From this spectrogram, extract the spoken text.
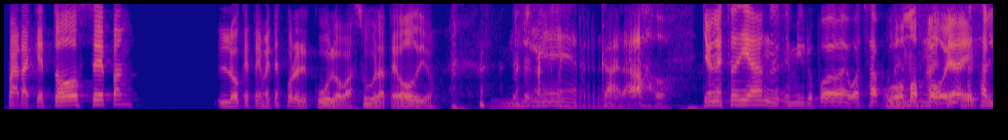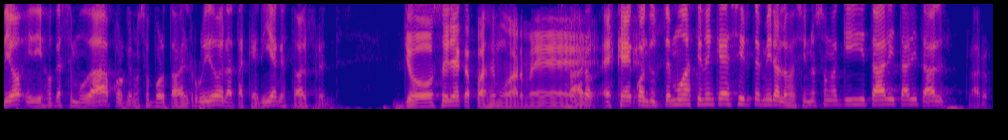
Para que todos sepan lo que te metes por el culo, basura, te odio. Mierda. Carajo. Yo en estos días en, en mi grupo de WhatsApp, Hubo una, una vecina se salió y dijo que se mudaba porque no soportaba el ruido de la taquería que estaba al frente. Yo sería capaz de mudarme. Claro, es que cuando tú te mudas tienen que decirte, mira, los vecinos son aquí tal y tal y tal. Claro.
